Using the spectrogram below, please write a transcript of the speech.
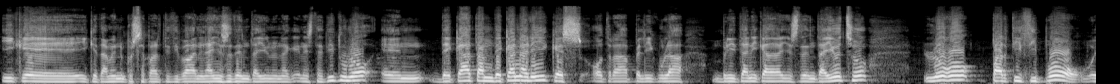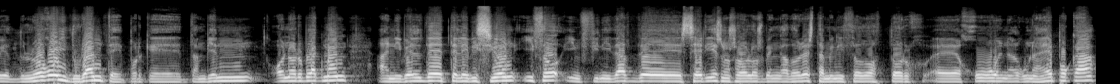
y que, que también pues, se participaba en el año 71 en, este título, en The Cat and the Canary, que es otra película británica del año 78, luego participó, eh, luego y durante, porque también Honor Blackman a nivel de televisión hizo infinidad de series, no solo Los Vengadores, también hizo Doctor eh, Who en alguna época,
